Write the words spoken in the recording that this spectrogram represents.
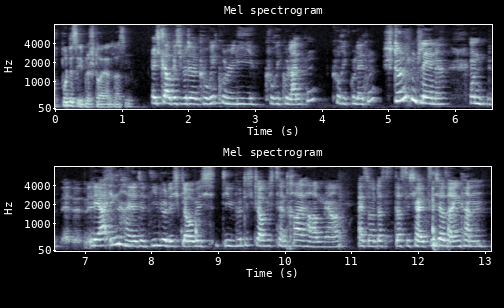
auf Bundesebene steuern lassen? Ich glaube, ich würde Curriculi, Curriculanten, Curriculetten, Stundenpläne und äh, Lehrinhalte, die würde ich, glaube ich, die würde ich, glaube ich, zentral haben, ja. Also, dass, dass ich halt sicher sein kann,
